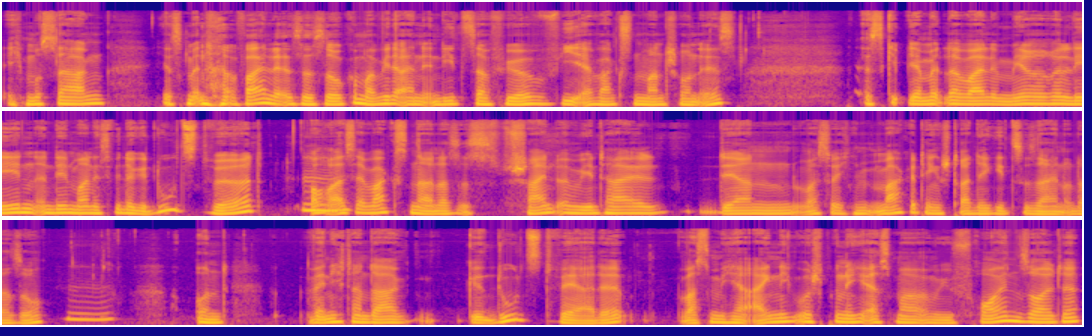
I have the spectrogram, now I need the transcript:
Ich muss sagen, jetzt mittlerweile ist es so, guck mal, wieder ein Indiz dafür, wie erwachsen man schon ist. Es gibt ja mittlerweile mehrere Läden, in denen man jetzt wieder geduzt wird, auch als Erwachsener. Das ist, scheint irgendwie ein Teil deren, was weiß ich, Marketingstrategie zu sein oder so. Und wenn ich dann da geduzt werde, was mich ja eigentlich ursprünglich erstmal irgendwie freuen sollte,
